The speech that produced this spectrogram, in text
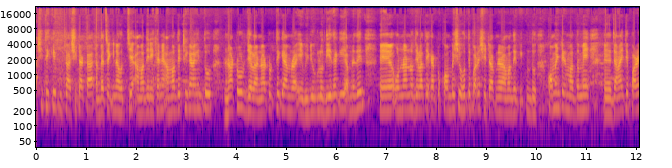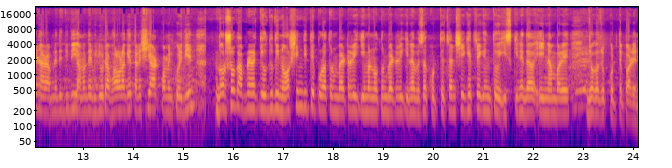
আশি থেকে পঁচাশি টাকা বেচা কিনা হচ্ছে আমাদের এখানে। আমাদের ঠিকানা কিন্তু নাটোর জেলা। নাটোর থেকে আমরা এই ভিডিওগুলো দিয়ে থাকি আপনাদের। অন্যান্য জেলাতে একটু কম বেশি হতে পারে, সেটা আপনারা আমাদেরকে কিন্তু কমেন্টের মাধ্যমে জানাইতে পারেন। আর আপনাদের যদি আমাদের ভিডিওটা ভালো লাগে, তাহলে শেয়ার কমেন্ট করে দিন দর্শক, আপনারা কেউ যদি নরসিংদীতে পুরাতন ব্যাটারি কিংবা নতুন ব্যাটারি কেনা বেচা করতে চান, সেক্ষেত্রে কিন্তু স্ক্রিনে দেওয়া এই নাম্বারে যোগাযোগ করতে পারেন।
